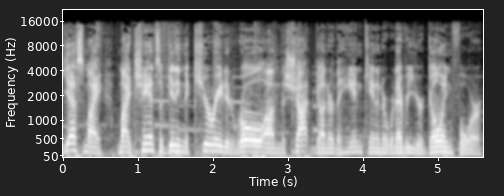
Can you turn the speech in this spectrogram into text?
Yes, my my chance of getting the curated roll on the shotgun or the hand cannon or whatever you're going for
